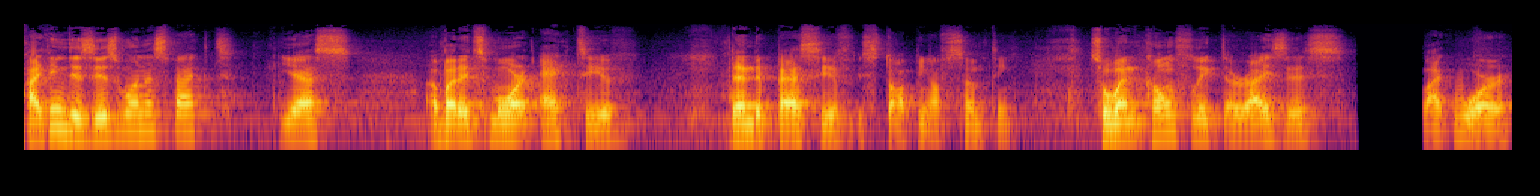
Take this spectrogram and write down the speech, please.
I think this is one aspect, yes, uh, but it's more active than the passive stopping of something. So when conflict arises, like war,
